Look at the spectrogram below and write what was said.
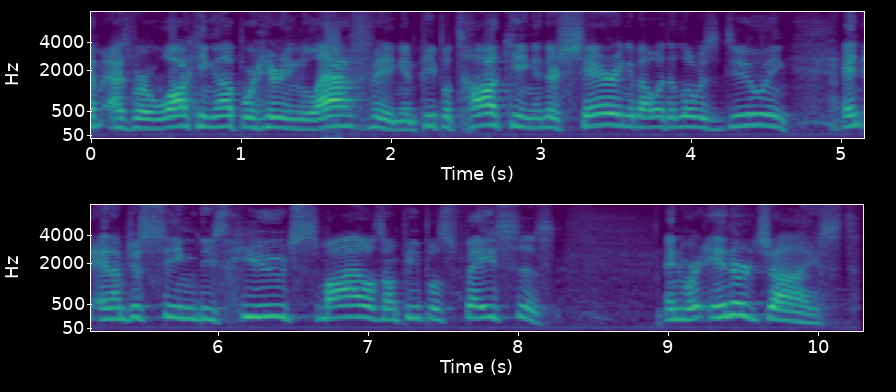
I'm, as we're walking up, we're hearing laughing and people talking and they're sharing about what the Lord was doing. And, and I'm just seeing these huge smiles on people's faces. And we're energized.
